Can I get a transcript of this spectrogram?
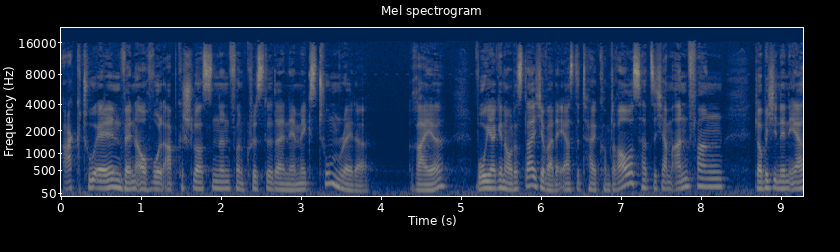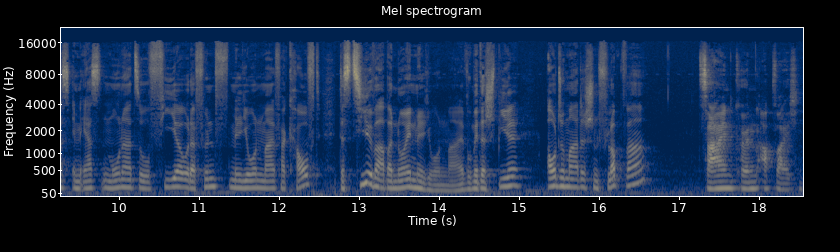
aktuellen, wenn auch wohl abgeschlossenen von Crystal Dynamics Tomb Raider Reihe, wo ja genau das gleiche war. Der erste Teil kommt raus, hat sich am Anfang, glaube ich, in den erst, im ersten Monat so vier oder fünf Millionen Mal verkauft. Das Ziel war aber neun Millionen Mal, womit das Spiel automatisch ein Flop war. Zahlen können abweichen.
